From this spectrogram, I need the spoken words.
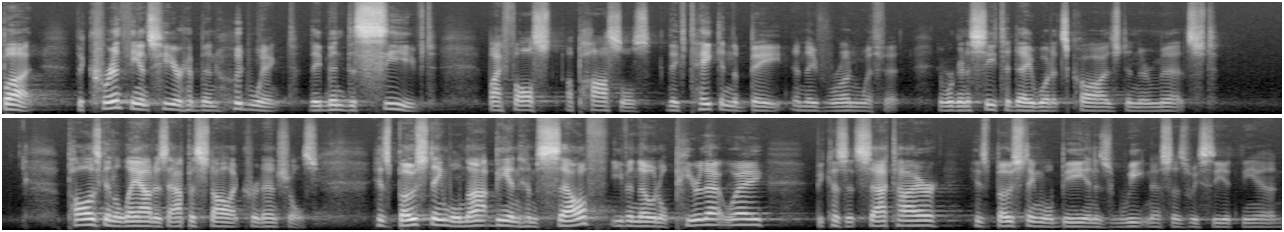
But the Corinthians here have been hoodwinked. They've been deceived by false apostles. They've taken the bait and they've run with it. And we're going to see today what it's caused in their midst. Paul is going to lay out his apostolic credentials. His boasting will not be in himself, even though it'll appear that way, because it's satire. His boasting will be in his weakness, as we see at the end,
